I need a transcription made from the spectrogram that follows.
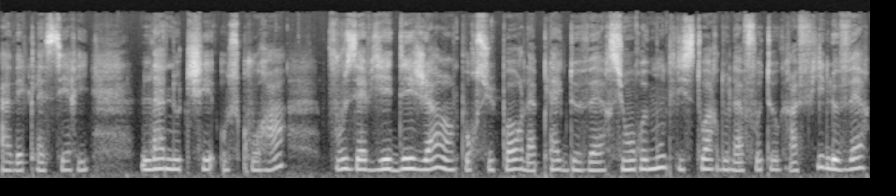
avec la série La Noche Oscura, vous aviez déjà hein, pour support la plaque de verre. Si on remonte l'histoire de la photographie, le verre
